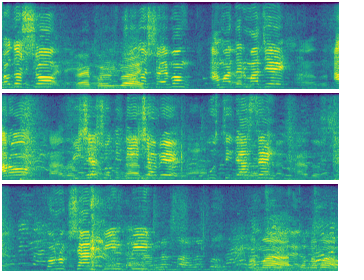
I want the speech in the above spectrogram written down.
সদস্য সদস্য এবং আমাদের মাঝে আরও বিশেষ অতিথি হিসাবে উপস্থিত আছেন কনকসার বিএনপির মামা আটটা নামাও।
